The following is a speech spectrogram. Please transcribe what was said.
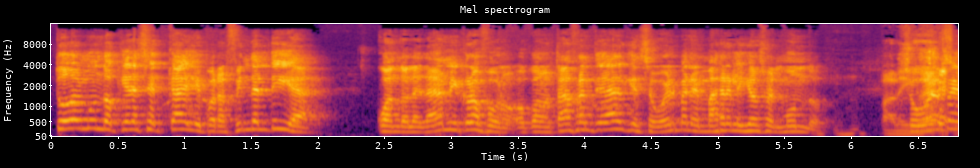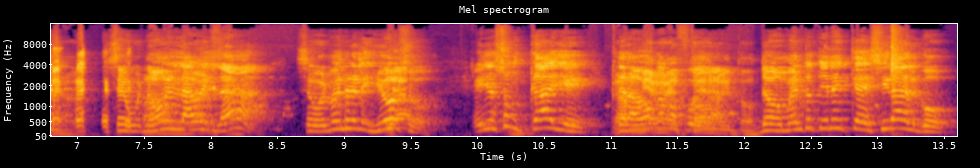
Todo el mundo quiere ser calle, pero al fin del día, cuando le dan el micrófono o cuando están frente a alguien, se vuelven el más religioso del mundo. Se vuelven, se- no, es la verdad. Se vuelven religiosos. Ellos son calle de la boca para afuera. todo. De momento tienen que decir algo.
